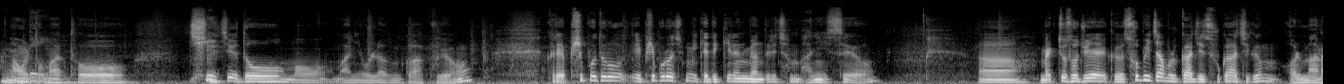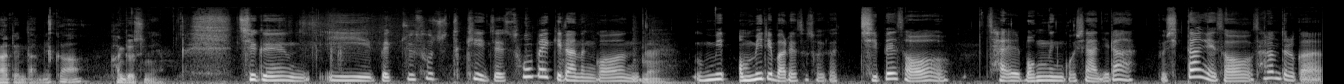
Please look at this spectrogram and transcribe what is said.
방울토마토, 네. 치즈도 뭐 많이 올라간 것 같고요. 그래요. 피부로 피부로 좀 이렇게 느끼는 면들이 참 많이 있어요. 어, 맥주 소주의 그 소비자 물가 지수가 지금 얼마나 된답니까, 강 교수님? 지금 이 맥주 소주 특히 이제 소맥이라는 건 네. 은밀, 엄밀히 말해서 저희가 집에서 잘 먹는 것이 아니라 식당에서 사람들과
